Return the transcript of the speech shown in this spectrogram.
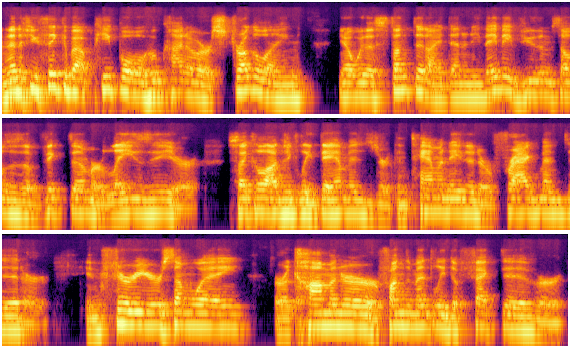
And then if you think about people who kind of are struggling, you know, with a stunted identity, they may view themselves as a victim or lazy or psychologically damaged or contaminated or fragmented or inferior some way or a commoner or fundamentally defective or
